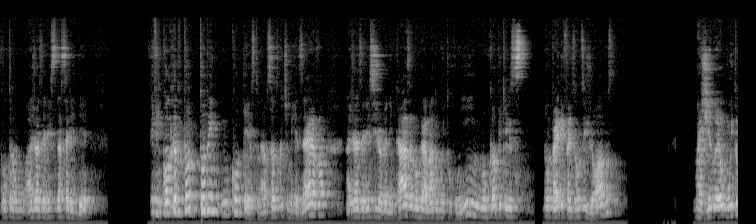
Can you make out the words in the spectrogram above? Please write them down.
contra a Juazeirense da Série D. Enfim, colocando tudo em, em contexto, né? O Santos com o time reserva, a Juazeirense jogando em casa, num gramado muito ruim, num campo que eles não perdem faz 11 jogos. Imagino eu muito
